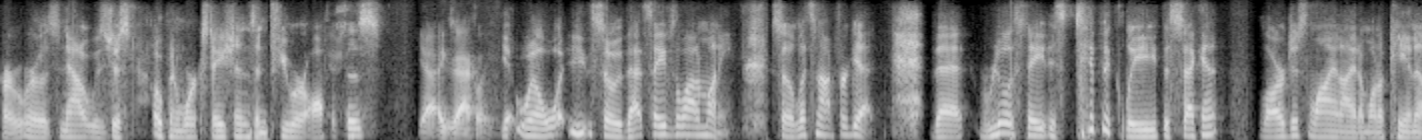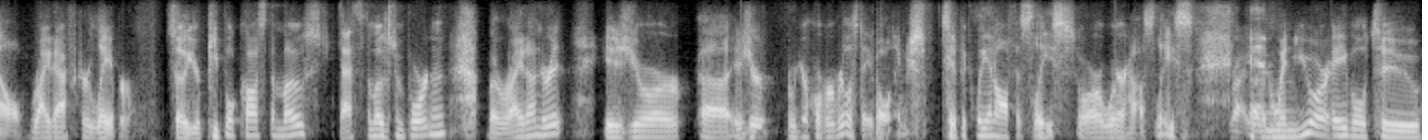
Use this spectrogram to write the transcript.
or whereas now it was just open workstations and fewer offices? Yeah, exactly. Yeah, well, so that saves a lot of money. So let's not forget that real estate is typically the second largest line item on a P&L right after labor. So your people cost the most. That's the most important. But right under it is your uh, is your your corporate real estate holdings, typically an office lease or a warehouse lease. Right. And when you are able to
